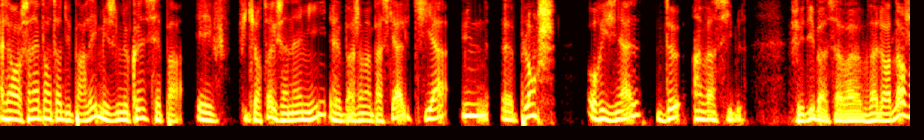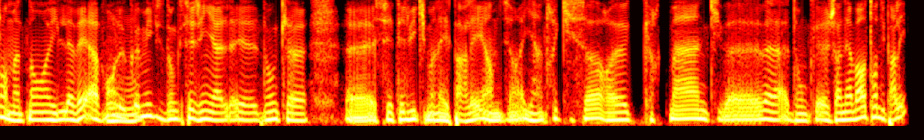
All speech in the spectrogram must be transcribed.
Alors, j'en avais entendu parler, mais je ne le connaissais pas. Et figure-toi que j'ai un ami, Benjamin Pascal, qui a une planche original de Invincible. Je lui ai dit, bah, ça va valoir de l'argent maintenant. Il l'avait avant le mhm. comics, donc c'est génial. donc, euh, euh, c'était lui qui m'en avait parlé en me disant, il y a un truc qui sort, euh, Kirkman, qui va. Voilà. Donc, j'en avais entendu parler.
